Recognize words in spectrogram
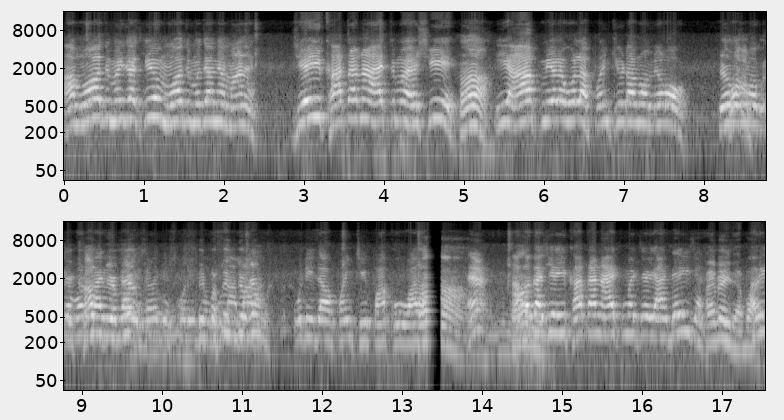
આ મોજ મજા કેવો મોજ મજાને માણે. જે ઈ ખાતાના આત્મા હશે એ આપ મેળે ઓલા પંચીડાનો મેળો મારા. ઉડી જાવ પંછી પાંખું વાળા. હે. આ બધા જે ઈ ખાતાના આત્મા છે આ બેહી જાય. બેહી જા હવે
